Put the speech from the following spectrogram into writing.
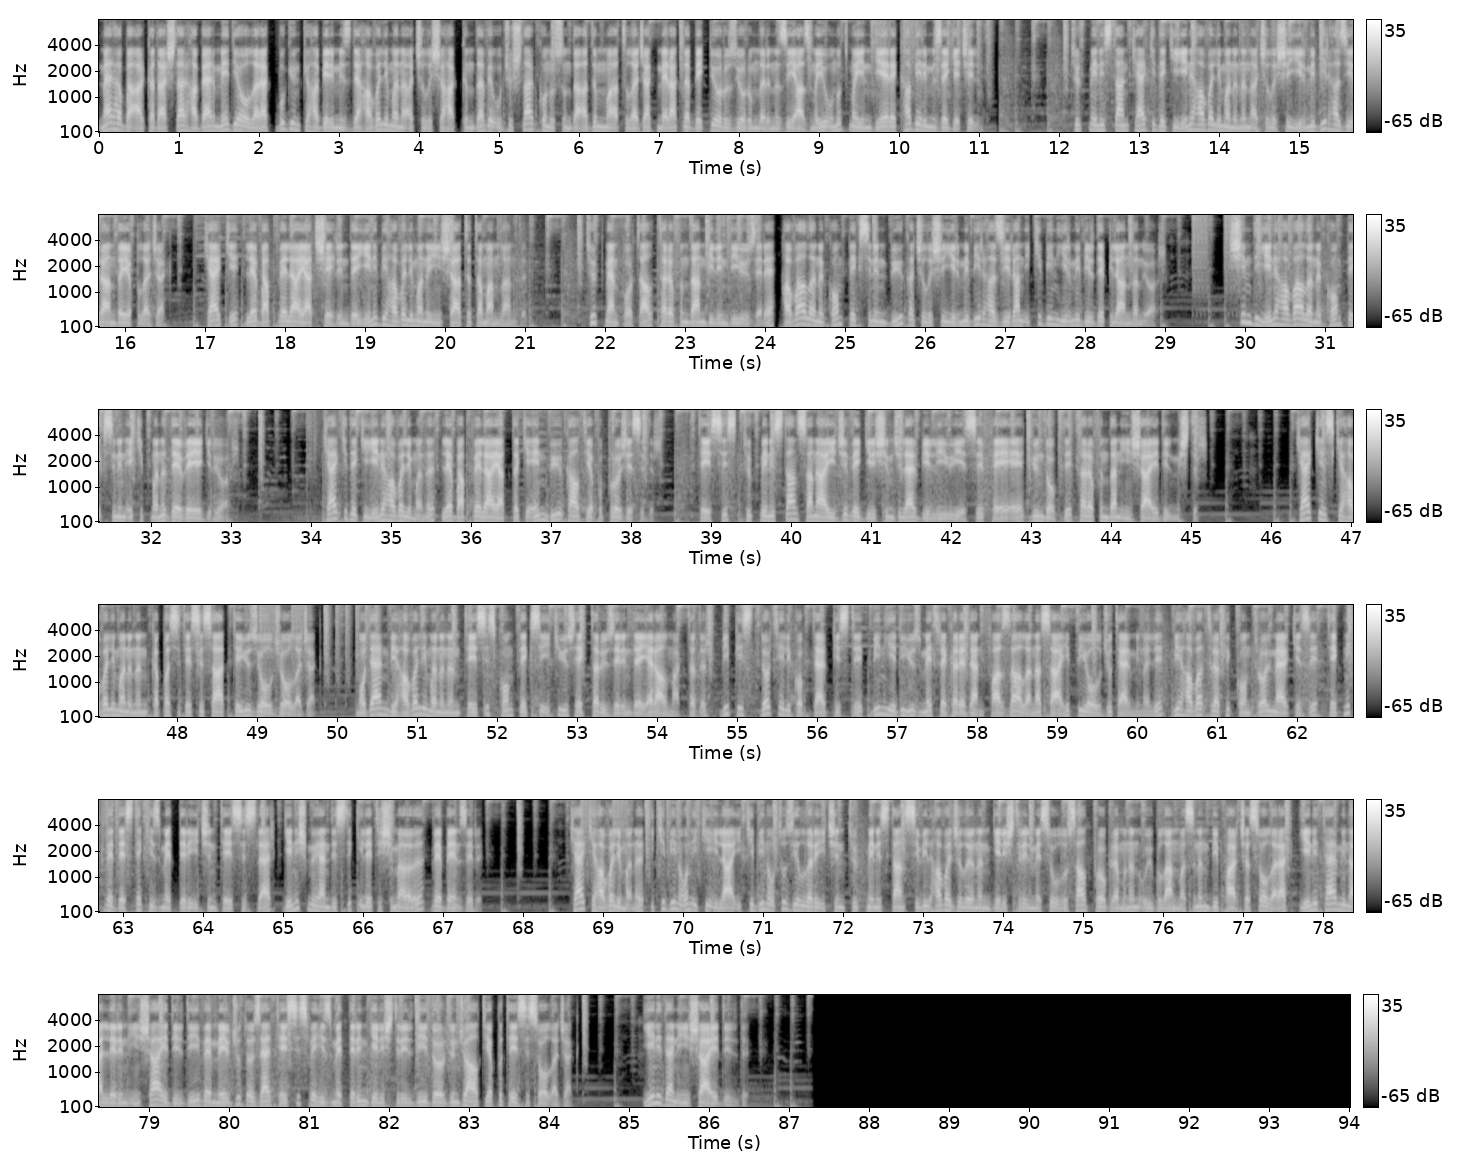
Merhaba arkadaşlar Haber Medya olarak bugünkü haberimizde havalimanı açılışı hakkında ve uçuşlar konusunda adım mı atılacak merakla bekliyoruz yorumlarınızı yazmayı unutmayın diyerek haberimize geçelim. Türkmenistan Kerki'deki yeni havalimanının açılışı 21 Haziran'da yapılacak. Kerki, Lebap Velayat şehrinde yeni bir havalimanı inşaatı tamamlandı. Türkmen Portal tarafından bilindiği üzere, havaalanı kompleksinin büyük açılışı 21 Haziran 2021'de planlanıyor. Şimdi yeni havaalanı kompleksinin ekipmanı devreye giriyor. Kerki'deki yeni havalimanı, Lebap velayattaki en büyük altyapı projesidir. Tesis, Türkmenistan Sanayici ve Girişimciler Birliği üyesi FE Gündogdi tarafından inşa edilmiştir. Kerkinski Havalimanı'nın kapasitesi saatte 100 yolcu olacak. Modern bir havalimanının tesis kompleksi 200 hektar üzerinde yer almaktadır. Bir pist, 4 helikopter pisti, 1700 metrekareden fazla alana sahip bir yolcu terminali, bir hava trafik kontrol merkezi, teknik ve destek hizmetleri için tesisler, geniş mühendislik iletişimi ağı ve benzeri. Kerki Havalimanı, 2012 ila 2030 yılları için Türkmenistan Sivil Havacılığının Geliştirilmesi Ulusal Programı'nın uygulanmasının bir parçası olarak, yeni terminallerin inşa edildiği ve mevcut özel tesis ve hizmetlerin geliştirildiği dördüncü altyapı tesisi olacak. Yeniden inşa edildi.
